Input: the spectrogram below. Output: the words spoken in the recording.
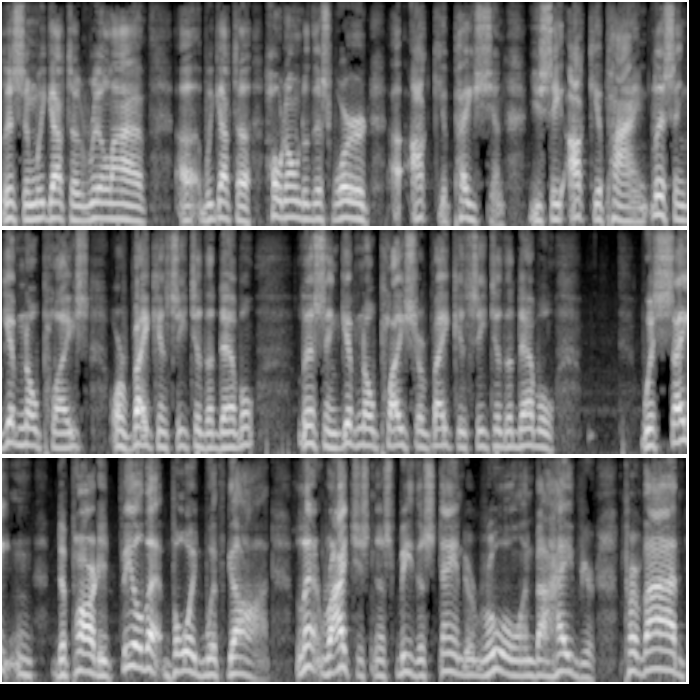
Listen, we got to realize, uh, we got to hold on to this word uh, occupation. You see, occupying. Listen, give no place or vacancy to the devil. Listen, give no place or vacancy to the devil with Satan departed, fill that void with God. Let righteousness be the standard rule and behavior. Provide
